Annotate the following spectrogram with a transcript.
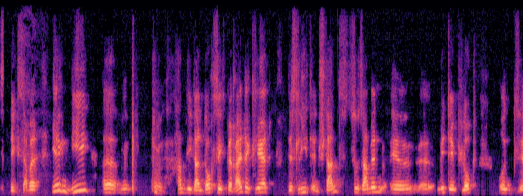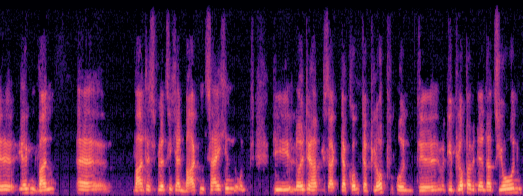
ist nichts. Aber irgendwie äh, haben die dann doch sich bereit erklärt. Das Lied entstand zusammen äh, äh mit dem Plop und äh, irgendwann war das plötzlich ein Markenzeichen und die Leute haben gesagt, da kommt der Plop und die Plopper mit der Nation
